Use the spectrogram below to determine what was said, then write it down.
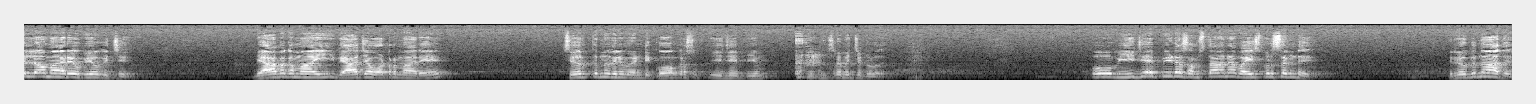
എൽ ഒമാരെ ഉപയോഗിച്ച് വ്യാപകമായി വ്യാജ വോട്ടർമാരെ ചേർക്കുന്നതിന് വേണ്ടി കോൺഗ്രസും ബി ജെ പിയും ശ്രമിച്ചിട്ടുള്ളത്. ഇപ്പോൾ ബി ജെ പിയുടെ സംസ്ഥാന വൈസ് പ്രസിഡന്റ് രഘുനാഥ്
